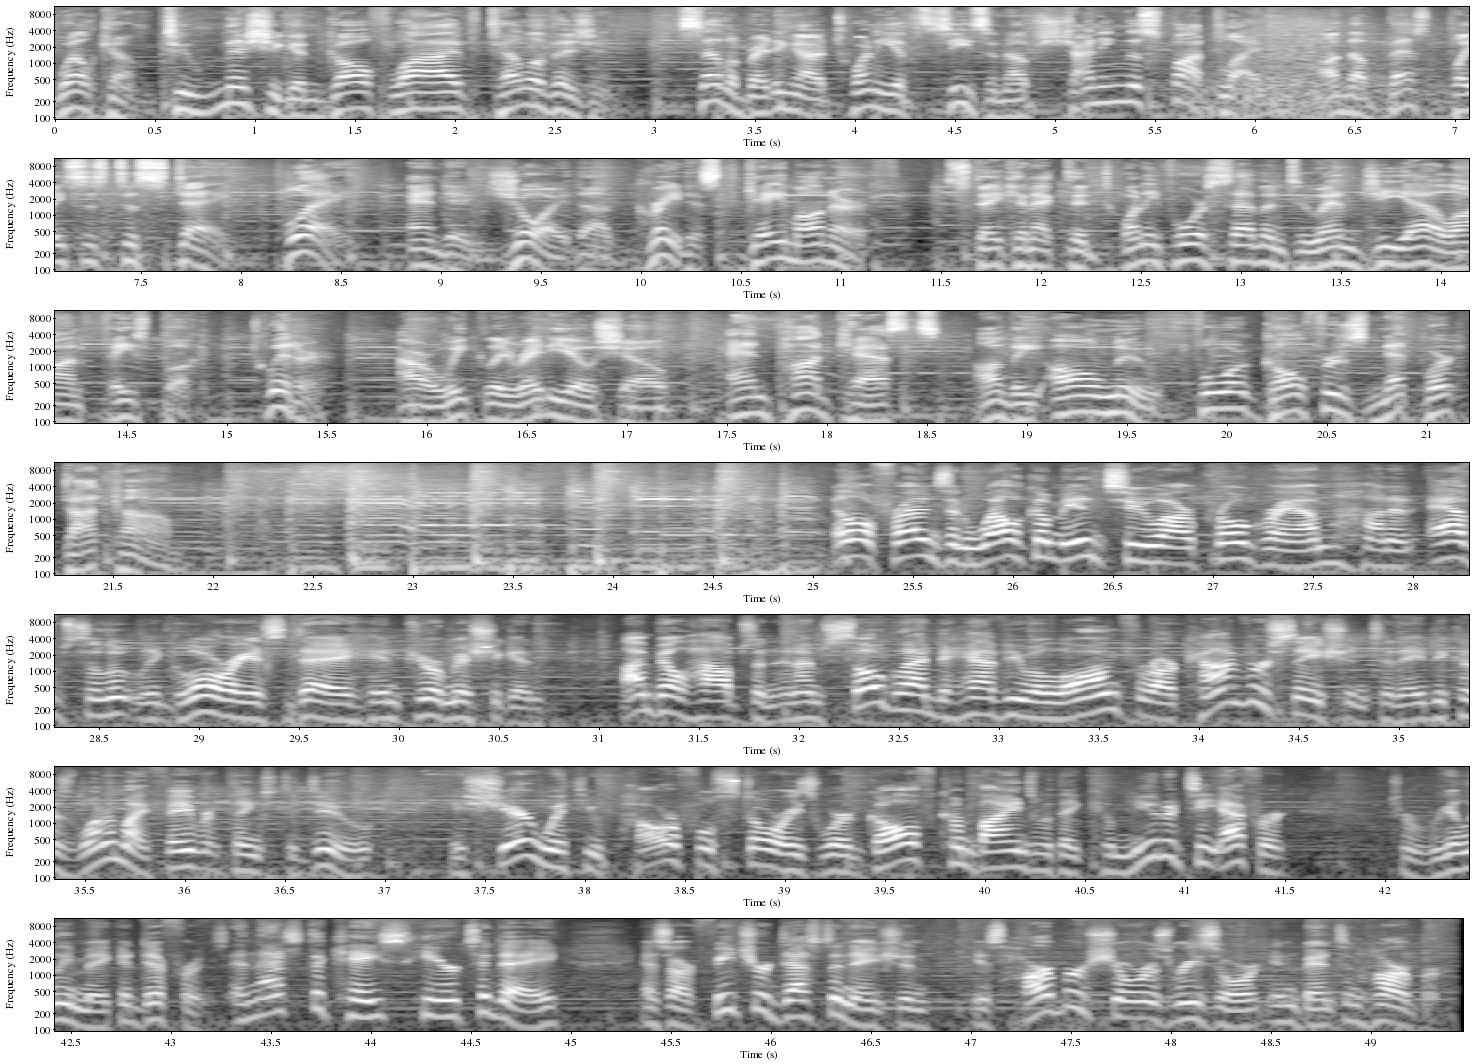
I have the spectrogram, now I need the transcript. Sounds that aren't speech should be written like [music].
Welcome to Michigan Golf Live Television, celebrating our 20th season of shining the spotlight on the best places to stay, play, and enjoy the greatest game on earth. Stay connected 24 7 to MGL on Facebook, Twitter, our weekly radio show, and podcasts on the all new 4golfersnetwork.com. Hello, friends, and welcome into our program on an absolutely glorious day in Pure, Michigan. I'm Bill Hobson, and I'm so glad to have you along for our conversation today because one of my favorite things to do is share with you powerful stories where golf combines with a community effort to really make a difference. And that's the case here today as our featured destination is Harbor Shores Resort in Benton Harbor.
